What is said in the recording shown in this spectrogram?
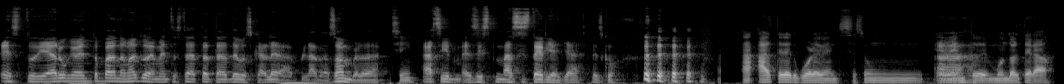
estudiar un evento paranormal que obviamente está tratando de buscarle la, razón, ¿verdad? Sí. Así es más histeria, ya, let's go. Altered World Events, es un evento de mundo alterado.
